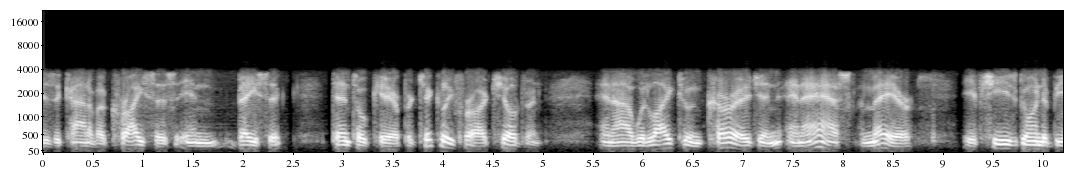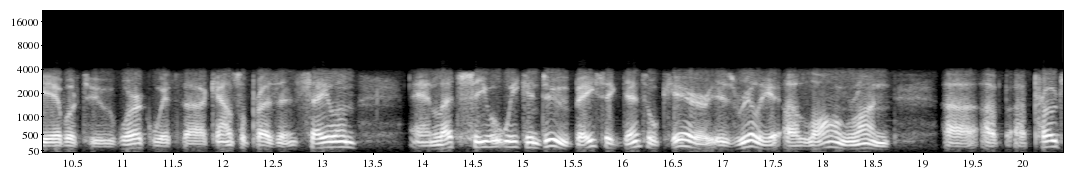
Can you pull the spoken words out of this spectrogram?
is a kind of a crisis in basic dental care, particularly for our children. And I would like to encourage and, and ask the mayor if she's going to be able to work with uh, Council President Salem and let's see what we can do. Basic dental care is really a long run uh, approach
